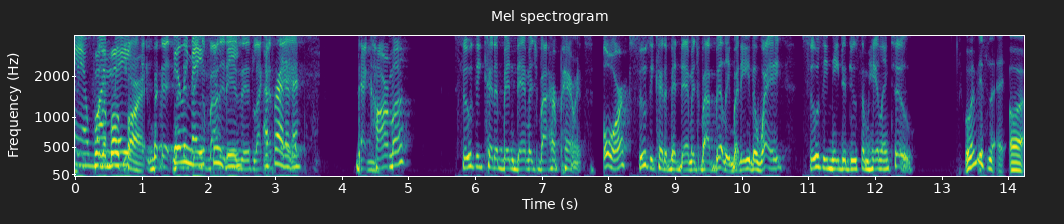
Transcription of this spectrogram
saying for the most made- part. But the, Billy but the thing made about it Susie is, is like a I predator. said, that karma, Susie could have been damaged by her parents, or Susie could have been damaged by Billy. But either way, Susie need to do some healing too. Well, maybe it's not, or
